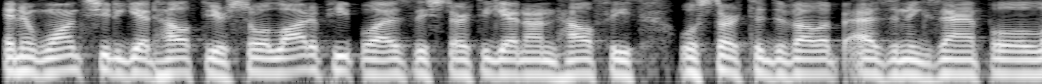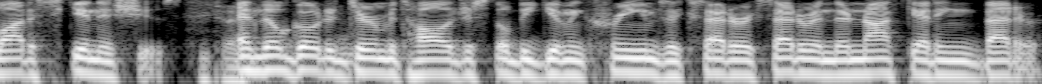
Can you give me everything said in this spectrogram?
and it wants you to get healthier. So a lot of people, as they start to get unhealthy, will start to develop, as an example, a lot of skin issues. Okay. And they'll go to dermatologists, they'll be given creams, et cetera, et cetera, and they're not getting better.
